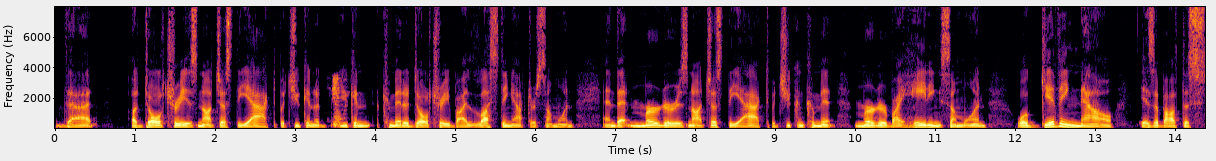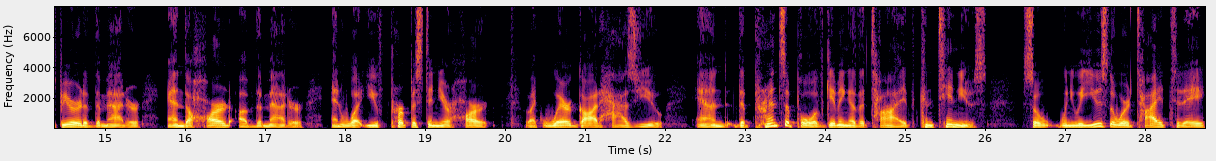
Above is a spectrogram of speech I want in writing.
that adultery is not just the act, but you can you can commit adultery by lusting after someone, and that murder is not just the act, but you can commit murder by hating someone. Well, giving now is about the spirit of the matter and the heart of the matter and what you've purposed in your heart, like where God has you. And the principle of giving of the tithe continues. So when we use the word tithe today,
